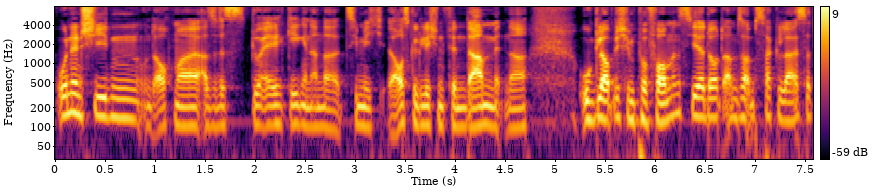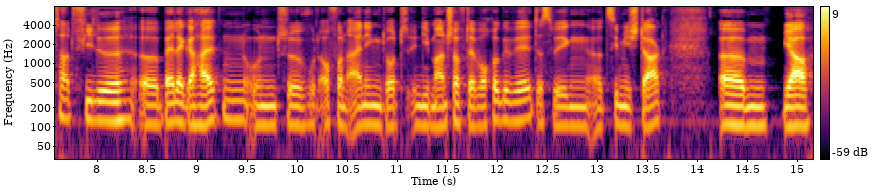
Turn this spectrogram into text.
äh, Unentschieden und auch mal, also das Duell gegeneinander ziemlich ausgeglichen Finn Damen mit einer unglaublichen Performance, die er dort am Samstag geleistet hat. Viele äh, Bälle gehalten und äh, wurde auch von einigen dort in die Mannschaft der Woche gewählt, deswegen äh, ziemlich stark. Ähm, ja,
